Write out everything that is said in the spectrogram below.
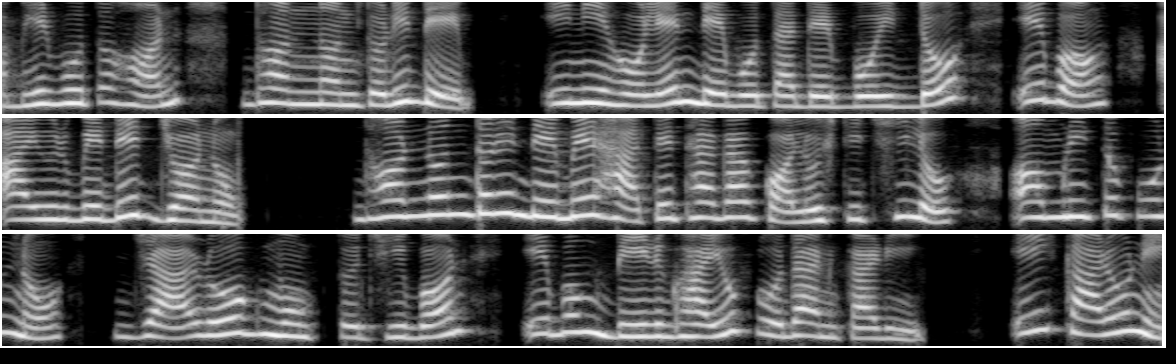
আবির্ভূত হন ধন্বন্তরী দেব। ইনি হলেন দেবতাদের বৈদ্য এবং আয়ুর্বেদের জনক। ধন্বন্তরী দেবের হাতে থাকা কলসটি ছিল অমৃতপূর্ণ, যা রোগমুক্ত জীবন এবং দীর্ঘায়ু প্রদানকারী। এই কারণে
